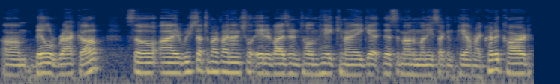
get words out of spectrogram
um, bill rack up. So I reached out to my financial aid advisor and told him, hey, can I get this amount of money so I can pay off my credit card?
